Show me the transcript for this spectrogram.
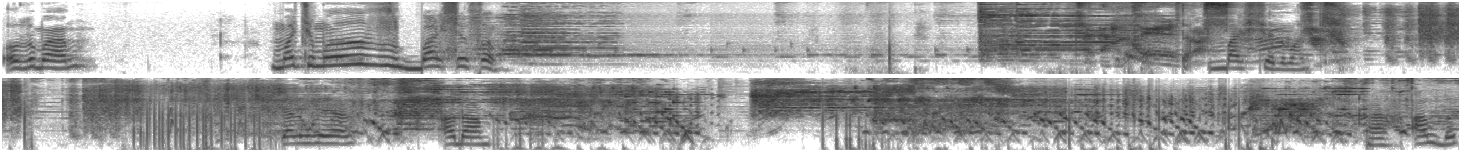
O zaman maçımız başlasın. Tamam başladı maç. Gel buraya adam. Ha aldık.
